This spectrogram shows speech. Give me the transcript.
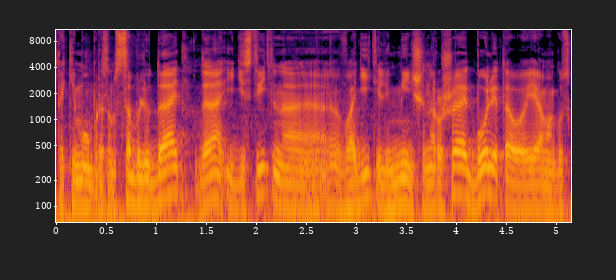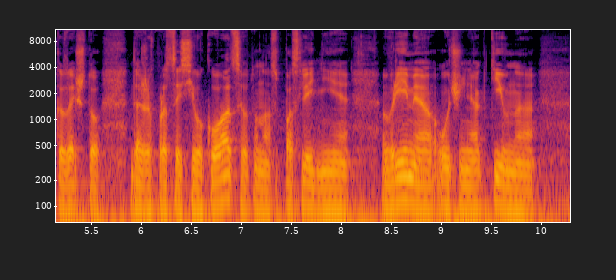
таким образом соблюдать, да, и действительно водители меньше нарушают. Более того, я могу сказать, что даже в процессе эвакуации, вот у нас в последнее время очень активно Э,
